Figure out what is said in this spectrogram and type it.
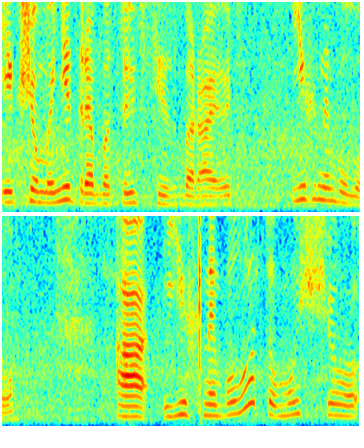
якщо мені треба, то і всі збирають. Їх не було. А їх не було, тому що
